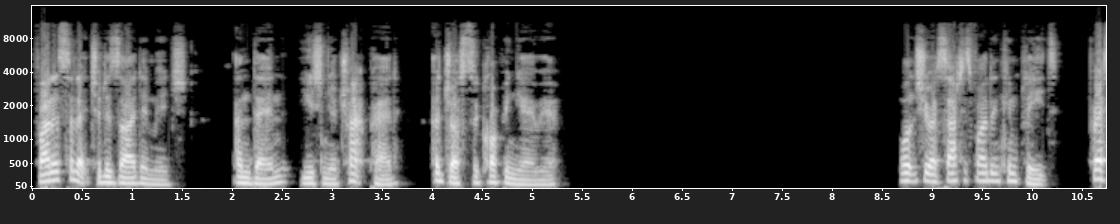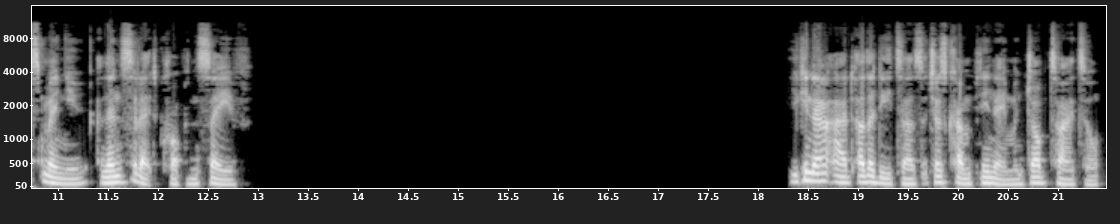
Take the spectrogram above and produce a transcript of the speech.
Finally select your desired image and then, using your trackpad, adjust the cropping area. Once you are satisfied and complete, press Menu and then select Crop and Save. You can now add other details such as company name and job title.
